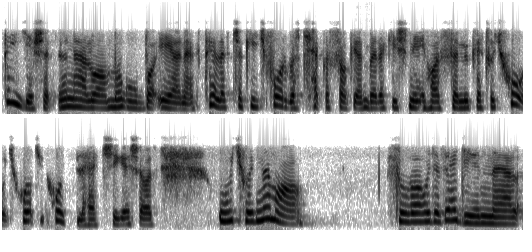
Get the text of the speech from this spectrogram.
teljesen önállóan magukba élnek. Tényleg csak így forgatják a szakemberek is néha a szemüket, hogy hogy, hogy, hogy lehetséges az. Úgy, hogy nem a... Szóval, hogy az egyénnel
